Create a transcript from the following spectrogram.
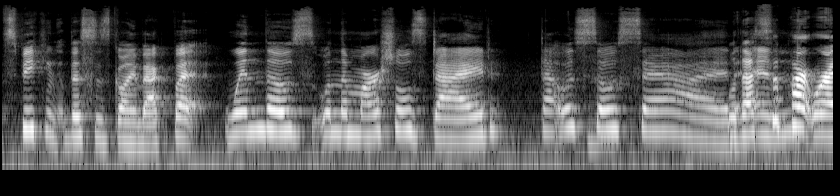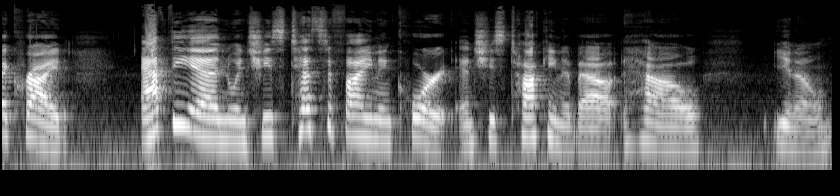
speaking. This is going back, but when those when the marshals died, that was so sad. Well, that's the part where I cried. At the end, when she's testifying in court and she's talking about how, you know,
